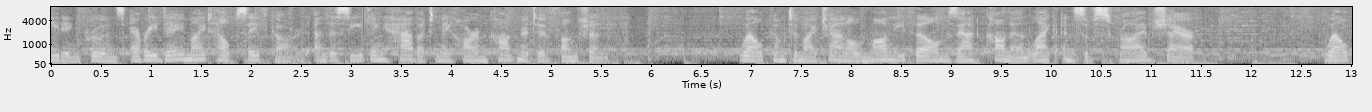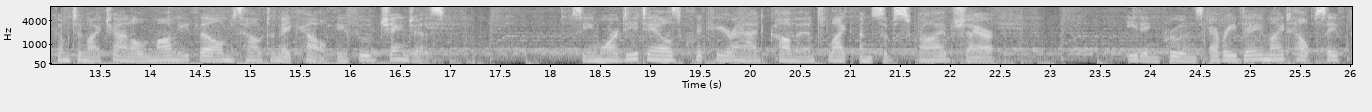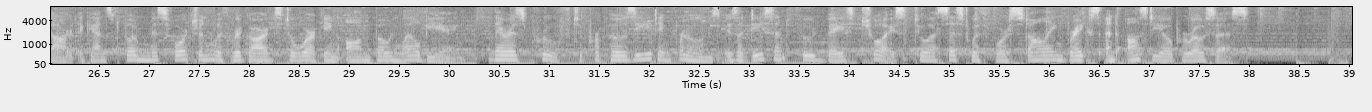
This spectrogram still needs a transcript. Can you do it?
Eating prunes every day might help safeguard and this eating habit may harm cognitive function. Welcome to my channel Mani Films add comment like and subscribe share. Welcome to my channel Mani Films how to make healthy food changes. See more details click here add comment like and subscribe share. Eating prunes every day might help safeguard against bone misfortune with regards to working on bone well-being. There is proof to propose eating prunes is a decent food-based choice to assist with forestalling breaks and osteoporosis.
